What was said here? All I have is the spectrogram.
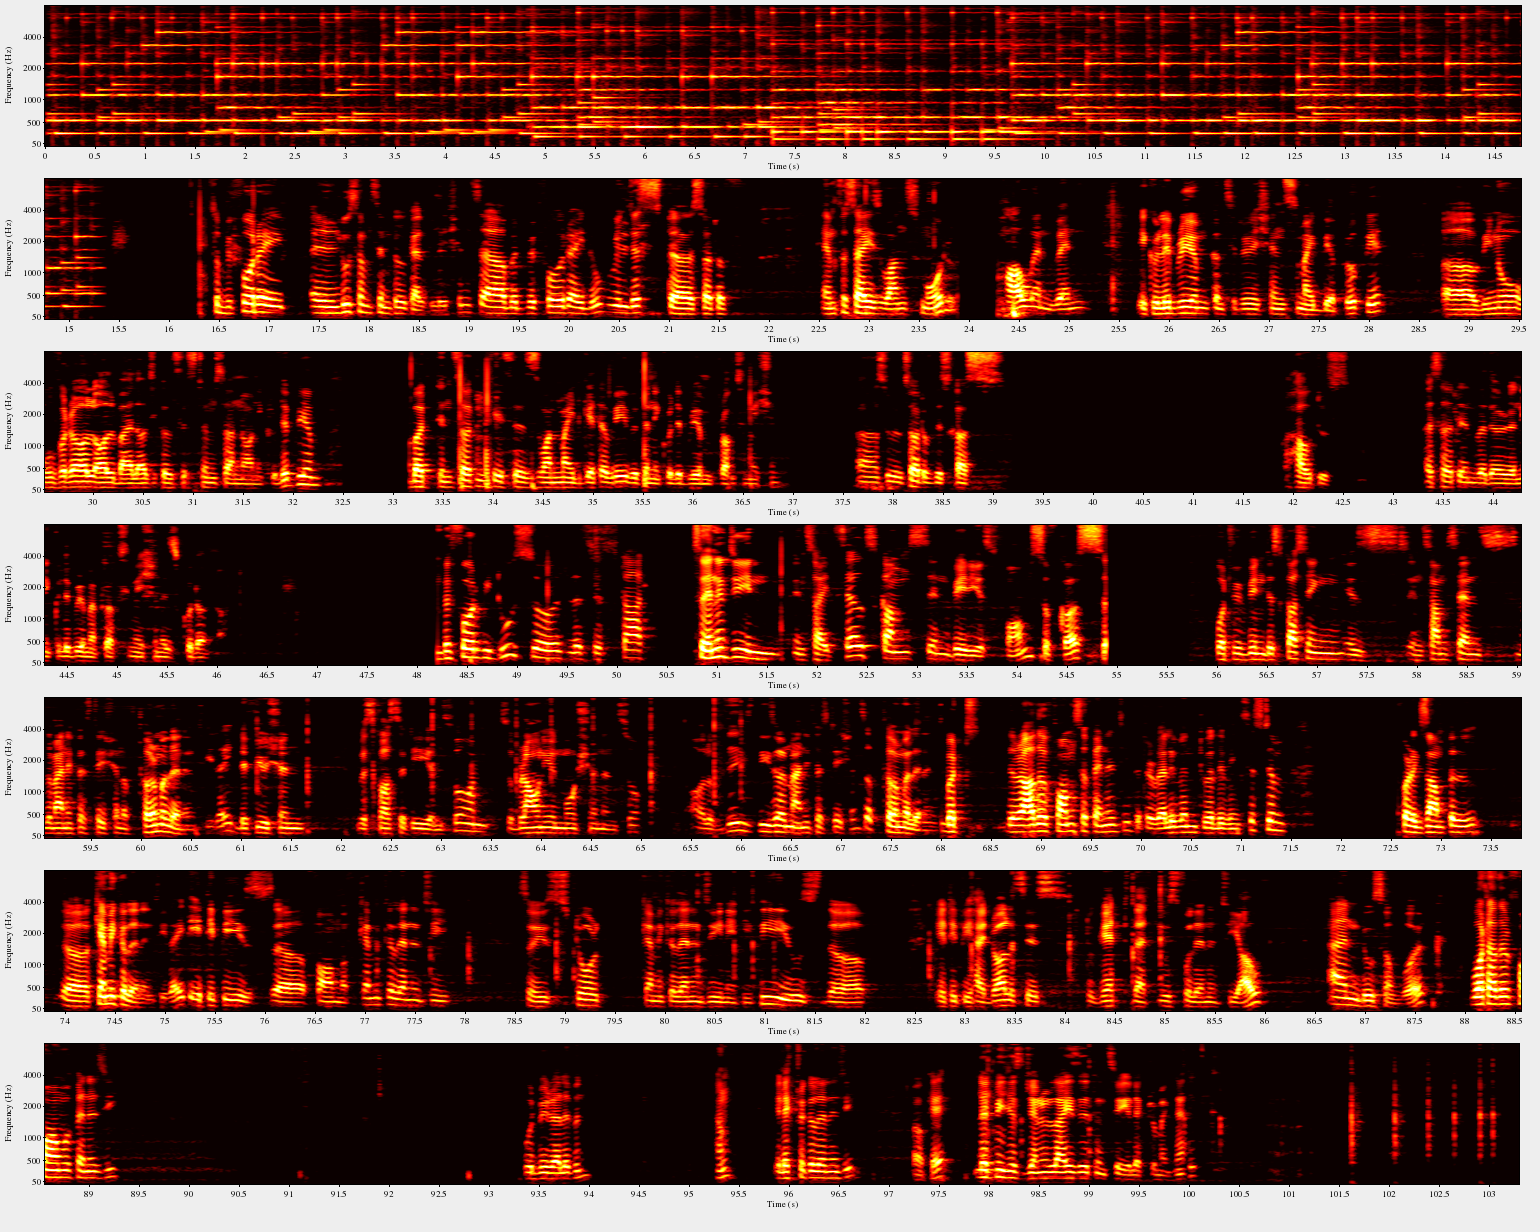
So, before I I will do some simple calculations, uh, but before I do we will just uh, sort of emphasize once more how and when equilibrium considerations might be appropriate. Uh, we know overall all biological systems are non-equilibrium, but in certain cases one might get away with an equilibrium approximation. Uh, so, we will sort of discuss how to ascertain whether an equilibrium approximation is good or not. Before we do so, let us just start. So, energy in inside cells comes in various forms of course. What we have been discussing is in some sense the manifestation of thermal energy right diffusion, viscosity and so on. So, Brownian motion and so all of these, these are manifestations of thermal energy, but there are other forms of energy that are relevant to a living system. For example, uh, chemical energy right ATP is a form of chemical energy so, you store chemical energy in ATP, use the ATP hydrolysis to get that useful energy out and do some work. What other form of energy would be relevant? Hmm? Electrical energy, okay. Let me just generalize it and say electromagnetic.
